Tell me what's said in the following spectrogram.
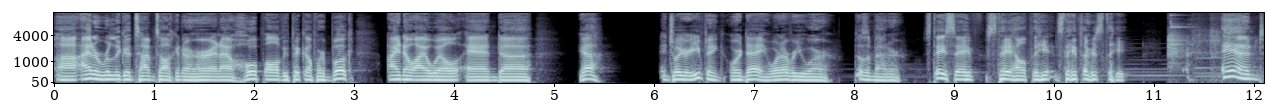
Uh, I had a really good time talking to her, and I hope all of you pick up her book. I know I will. And uh, yeah, enjoy your evening or day, whatever you are. Doesn't matter. Stay safe, stay healthy, and stay thirsty. And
